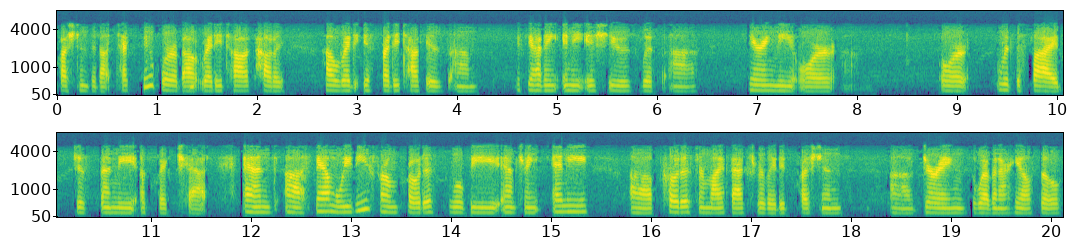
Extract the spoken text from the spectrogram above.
questions about TechSoup or about ReadyTalk, how to, how Ready, if ReadyTalk is, um, if you're having any issues with uh, hearing me or, um, or with the slides, just send me a quick chat. And uh, Sam Wiebe from Protus will be answering any uh, Protus or MyFax related questions uh, during the webinar. He also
